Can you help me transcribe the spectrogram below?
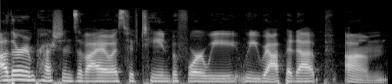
other impressions of ios 15 before we we wrap it up. Um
